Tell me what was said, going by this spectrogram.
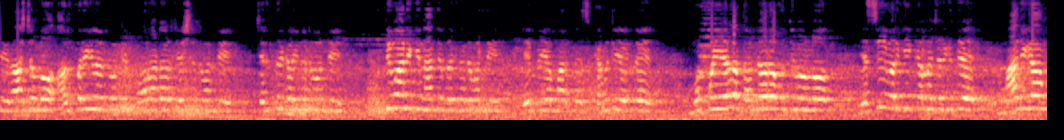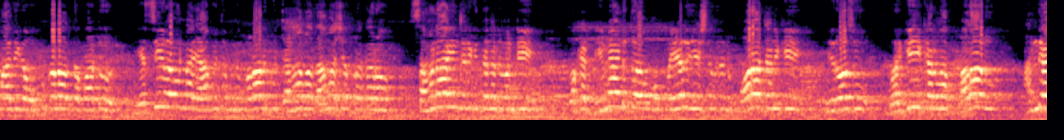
ఈ రాష్ట్రంలో అల్పరిగినటువంటి పోరాటాలు చేసినటువంటి చరిత్ర కలిగినటువంటి ఉద్యమానికి నాంది పలికినటువంటి ఏపీఎంఆర్పిఎస్ కమిటీ అయితే ముప్పై ఏళ్ళ దండోరా ఉద్యమంలో ఎస్సీ వర్గీకరణ జరిగితే మాదిగా మాదిగా ఉప్పు కులాలతో పాటు ఎస్సీలో ఉన్న యాభై తొమ్మిది కులాలకు జనాభా దామాషా ప్రకారం సమన్వయం జరిగిందన్నటువంటి ఒక డిమాండ్తో ముప్పై ఏళ్ళు చేసినటువంటి పోరాటానికి ఈరోజు వర్గీకరణ ఫలాలు అందే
